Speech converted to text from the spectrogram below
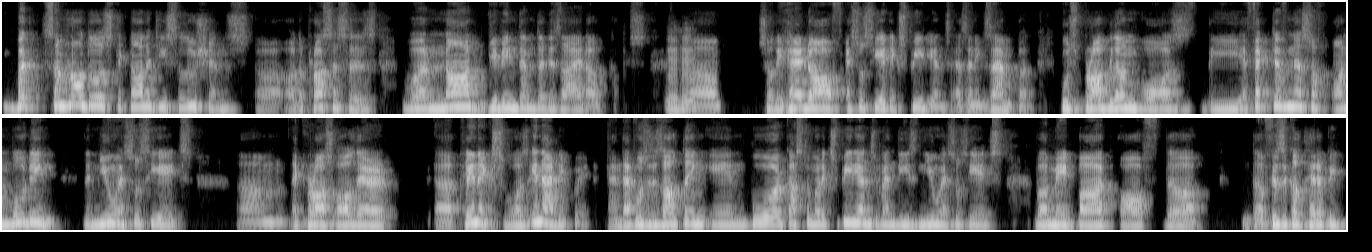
but somehow those technology solutions uh, or the processes were not giving them the desired outcomes. Mm-hmm. Um, so the head of associate experience, as an example, whose problem was the effectiveness of onboarding the new associates um, across all their uh, clinics was inadequate, and that was resulting in poor customer experience when these new associates were made part of the the physical therapy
